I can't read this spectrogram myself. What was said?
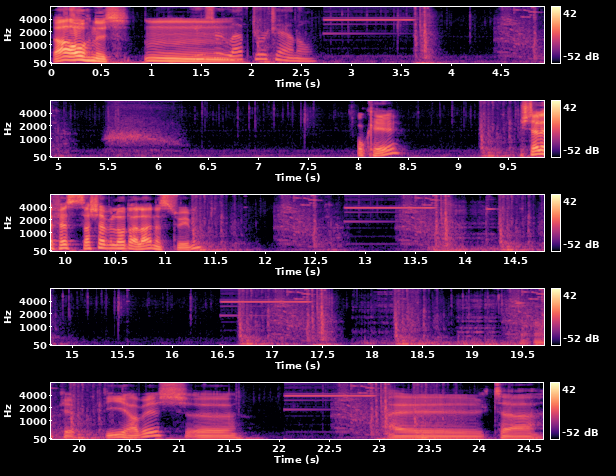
Da auch nicht. Hm. User left your channel. Okay. Ich stelle fest, Sascha will heute alleine streamen. Okay, die habe ich. Äh, Alter.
